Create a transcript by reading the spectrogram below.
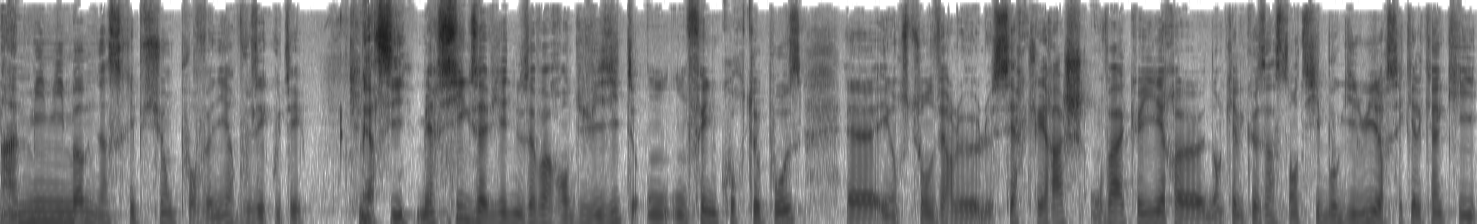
un minimum d'inscriptions pour venir vous écouter. Merci. Merci Xavier de nous avoir rendu visite. On, fait une courte pause euh, et on se tourne vers le, cercle RH. On va accueillir euh, dans quelques instants Thibaut Guilhuy. Alors c'est quelqu'un qui,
